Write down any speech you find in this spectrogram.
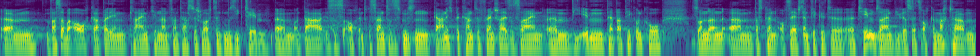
Ähm, was aber auch gerade bei den kleinen Kindern fantastisch läuft, sind Musikthemen. Ähm, und da ist es auch interessant, dass es müssen gar nicht bekannte Franchises sein, ähm, wie eben Peppa Pig und Co., sondern ähm, das können auch selbstentwickelte äh, Themen sein, wie wir es jetzt auch gemacht haben.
